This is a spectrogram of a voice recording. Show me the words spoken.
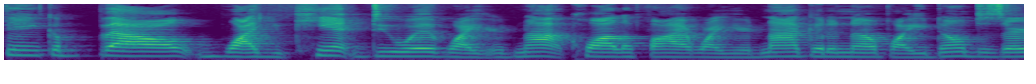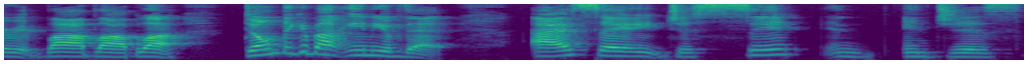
think about why you can't do it, why you're not qualified, why you're not good enough, why you don't deserve it, blah, blah, blah. Don't think about any of that. I say just sit and, and just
